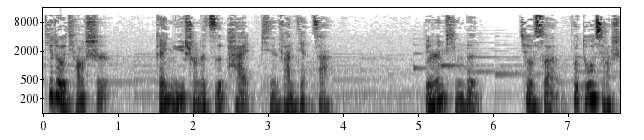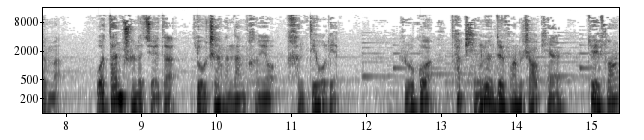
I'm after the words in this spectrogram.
第六条是，给女生的自拍频繁点赞。有人评论，就算不多想什么，我单纯的觉得有这样的男朋友很丢脸。如果他评论对方的照片，对方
